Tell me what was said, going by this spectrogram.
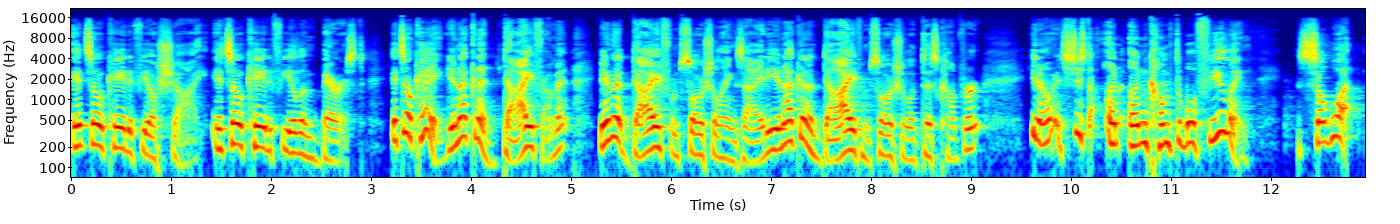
It's okay to feel shy. It's okay to feel embarrassed. It's okay. You're not going to die from it. You're going to die from social anxiety. You're not going to die from social discomfort. You know, it's just an uncomfortable feeling. So what?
